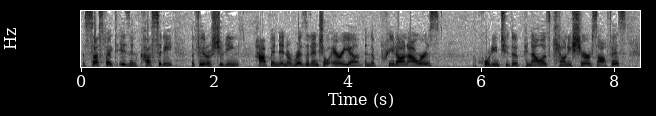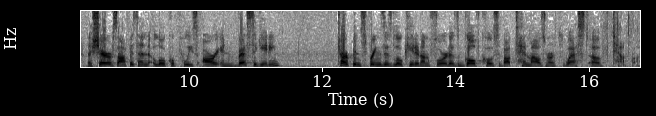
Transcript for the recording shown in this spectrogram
The suspect is in custody. The fatal shooting happened in a residential area in the pre-dawn hours. According to the Pinellas County Sheriff's Office, the Sheriff's Office and local police are investigating. Tarpon Springs is located on Florida's Gulf Coast about 10 miles northwest of Tampa.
